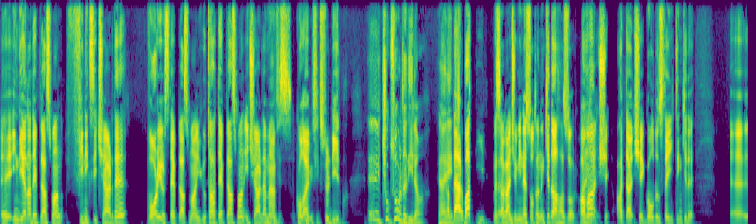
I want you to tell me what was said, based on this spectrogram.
Ee, Indiana deplasman. Phoenix içeride. Warriors deplasman. Utah deplasman. içeride Memphis. Kolay bir fikstür değil bu. E, çok zor da değil ama. Yani Ya berbat değil. Mesela Berbat. bence Minnesota'nınki daha zor. Bence ama şey, hatta şey Golden State'inki de. Ee,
